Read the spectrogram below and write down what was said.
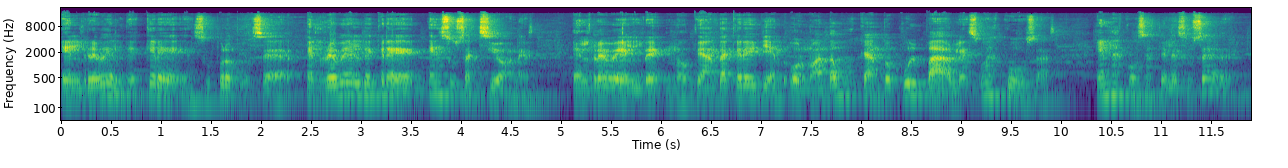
el rebelde cree en su propio ser, el rebelde cree en sus acciones, el rebelde no te anda creyendo o no anda buscando culpables o excusas en las cosas que le suceden.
